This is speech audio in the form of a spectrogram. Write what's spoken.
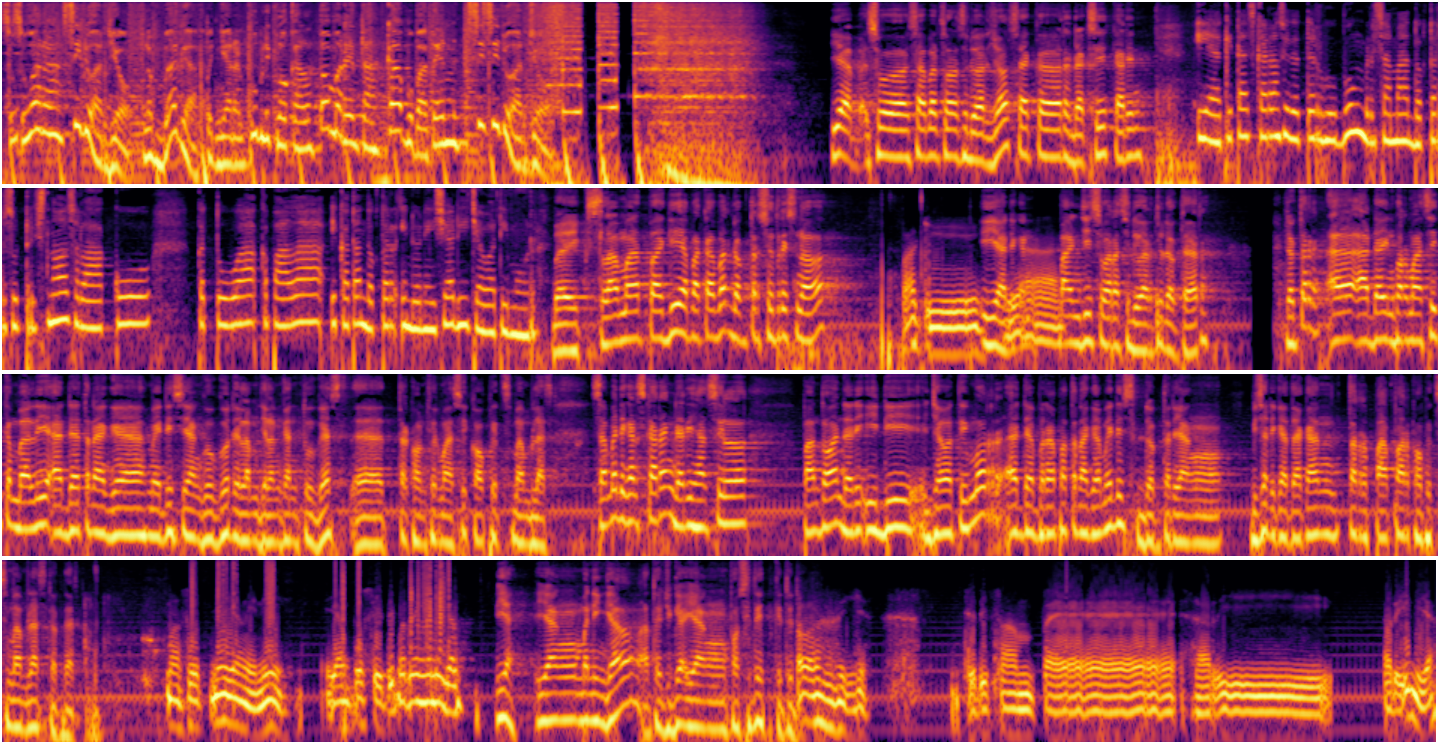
Suara Sidoarjo, lembaga penyiaran publik lokal pemerintah Kabupaten Sidoarjo. Ya, sahabat Suara Sidoarjo, saya ke redaksi Karin. Iya, kita sekarang sudah terhubung bersama Dr. Sutrisno selaku Ketua Kepala Ikatan Dokter Indonesia di Jawa Timur. Baik, selamat pagi. Apa kabar Dokter Sutrisno? Pagi. Iya, Ya. dengan Panji Suara Sidoarjo, Dokter. Dokter, eh, ada informasi kembali ada tenaga medis yang gugur dalam menjalankan tugas eh, terkonfirmasi COVID-19. Sampai dengan sekarang dari hasil pantauan dari ID Jawa Timur ada berapa tenaga medis dokter yang bisa dikatakan terpapar COVID-19, dokter? Maksudnya yang ini, yang positif atau yang meninggal? Iya, yang meninggal atau juga yang positif gitu, dok? Oh iya. Jadi sampai hari hari ini ya.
